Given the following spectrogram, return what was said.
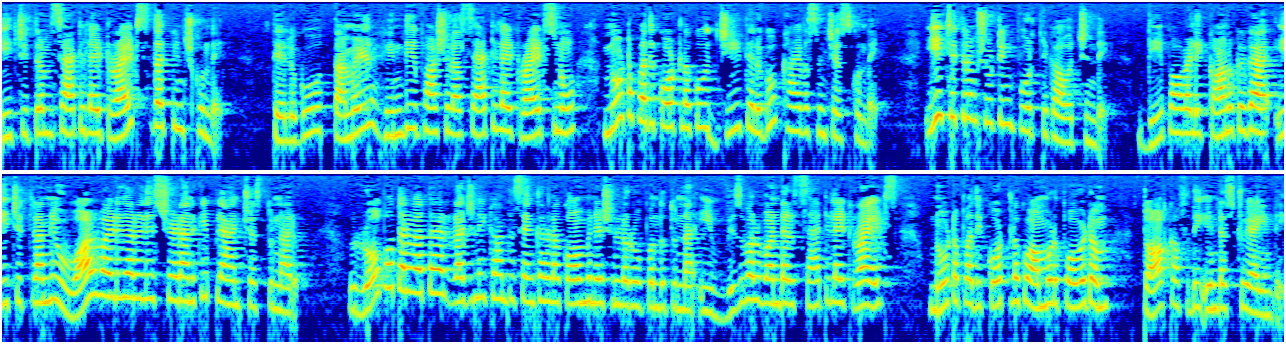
ఈ చిత్రం శాటిలైట్ రైట్స్ దక్కించుకుంది. తెలుగు తమిళ్ హిందీ భాషల శాటిలైట్ రైట్స్ను నూట పది కోట్లకు జీ తెలుగు కైవసం చేసుకుంది. ఈ చిత్రం షూటింగ్ పూర్తిగా వచ్చింది. దీపావళి కానుకగా ఈ చిత్రాన్ని వరల్డ్ వైడ్గా రిలీజ్ చేయడానికి ప్లాన్ చేస్తున్నారు. రోబో తర్వాత రజనీకాంత్ శంకర్ల కాంబినేషన్లో రూపొందుతున్న ఈ విజువల్ వండర్ శాటిలైట్ రైట్స్ నూట పది కోట్లకు అమ్ముడు పోవడం టాక్ ఆఫ్ ది ఇండస్ట్రీ అయింది.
